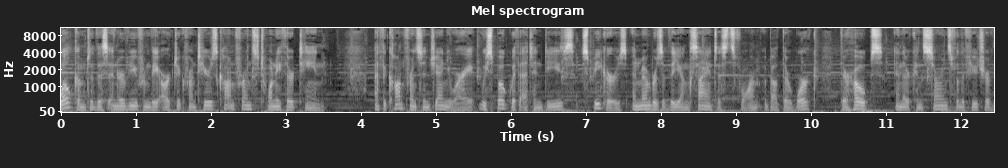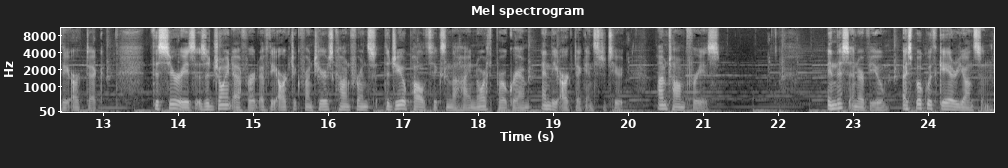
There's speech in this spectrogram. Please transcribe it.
Welcome to this interview from the Arctic Frontiers Conference 2013. At the conference in January, we spoke with attendees, speakers, and members of the Young Scientists Forum about their work, their hopes, and their concerns for the future of the Arctic. This series is a joint effort of the Arctic Frontiers Conference, the Geopolitics in the High North program, and the Arctic Institute. I'm Tom Friis. In this interview, I spoke with Geir Johnsen.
